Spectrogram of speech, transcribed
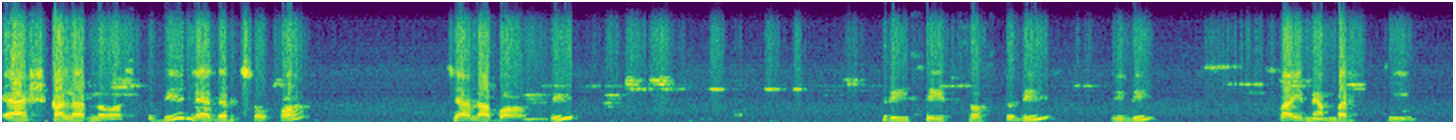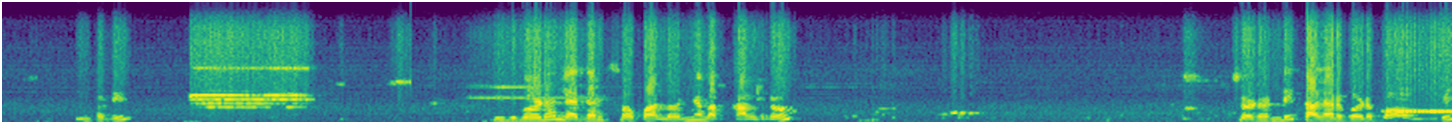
యాష్ కలర్లో వస్తుంది. Leather sofa. చాలా బాగుంది. త్రీ సీట్స్ వస్తుంది. ఇది ఫైవ్ మెంబర్స్కి ఉంటుంది. ఇది కూడా లెదర్ సోఫాలోనే ఒక కలరు చూడండి కలర్ కూడా బాగుంది.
